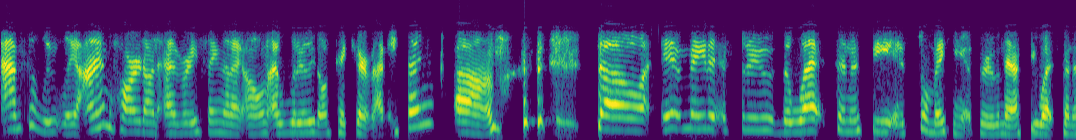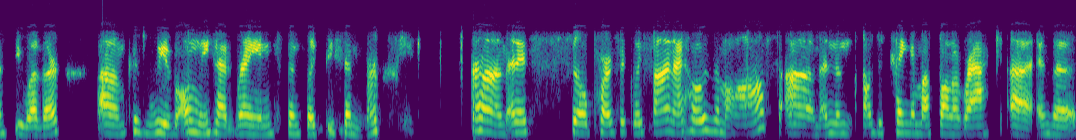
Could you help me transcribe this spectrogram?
Absolutely. I am hard on everything that I own. I literally don't take care of anything. Um, so it made it through the wet Tennessee. It's still making it through the nasty wet Tennessee weather because we have only had rain since like December. Um, and it's still perfectly fine. I hose them off um, and then I'll just hang them up on a rack uh, in the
